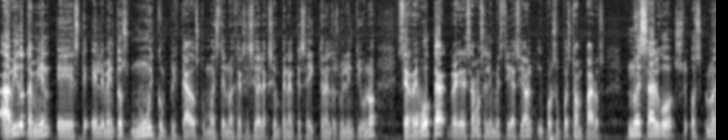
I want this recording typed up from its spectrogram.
ha habido también este, elementos muy complicados como este no ejercicio de la acción penal que se dictó en el 2021. Se revoca, regresamos a la investigación y por supuesto amparos. No es algo, no,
